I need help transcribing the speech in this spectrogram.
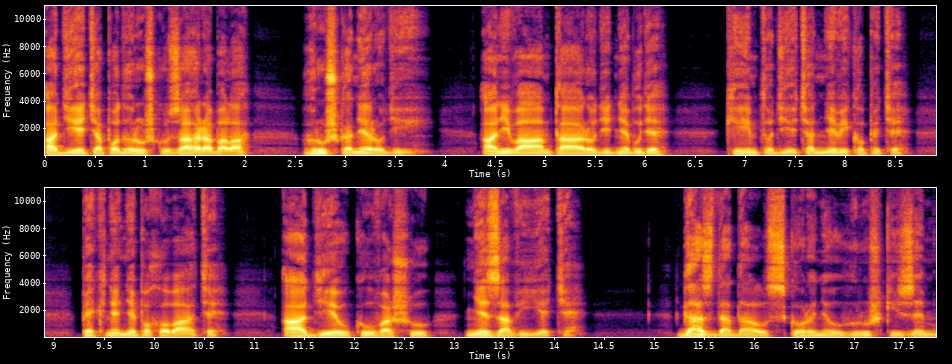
a dieťa pod hrušku zahrabala, hruška nerodí. Ani vám tá rodiť nebude, kým to dieťa nevykopete, pekne nepochováte a dievku vašu nezavijete. Gazda dal s koreňou hrušky zem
